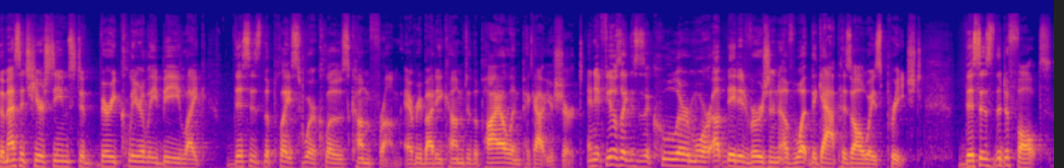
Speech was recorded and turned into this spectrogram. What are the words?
The message here seems to very clearly be like, this is the place where clothes come from. Everybody come to the pile and pick out your shirt. And it feels like this is a cooler, more updated version of what The Gap has always preached. This is the default.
